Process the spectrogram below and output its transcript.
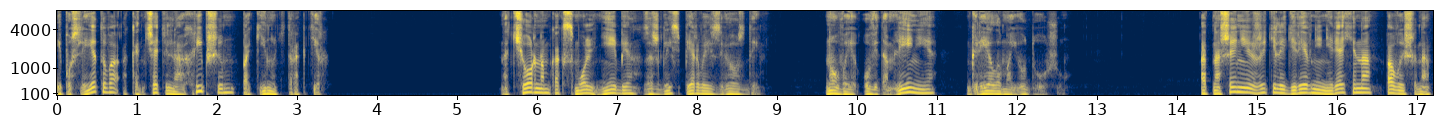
и после этого окончательно охрипшим покинуть трактир. На черном, как смоль, небе зажглись первые звезды. Новое уведомление грело мою душу. Отношение жителей деревни Неряхина повышено.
